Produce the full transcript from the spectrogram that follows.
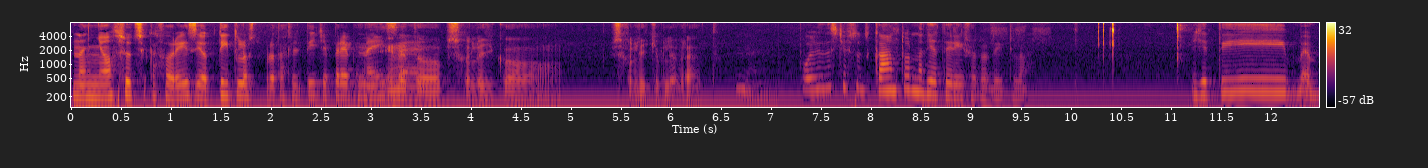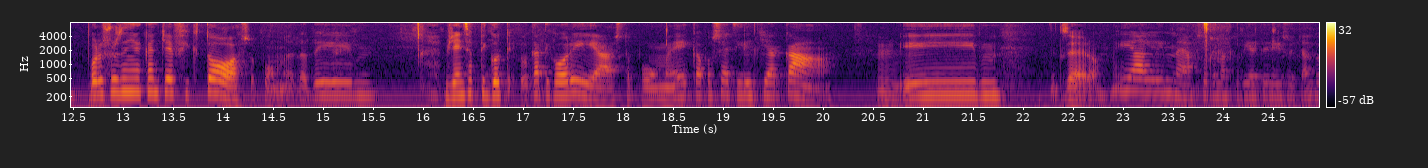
να νιώθει ότι σε καθορίζει ο τίτλος του πρωταθλητή και πρέπει να είσαι... Είναι το ψυχολογικό, ψυχολογική πλευρά του. Ναι. Πολλοί δεν σκέφτονται καν το να διατηρήσω τον τίτλο. Γιατί ε, πολλές φορές δεν είναι καν και εφικτό, ας το πούμε. Δηλαδή, βγαίνεις από την κατηγορία, ας το πούμε, ή κάπως έτσι ηλικιακά. Mm. Ή δεν ξέρω. Ή άλλοι, ναι, αυτό το να το διατηρήσω. Και αν το,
